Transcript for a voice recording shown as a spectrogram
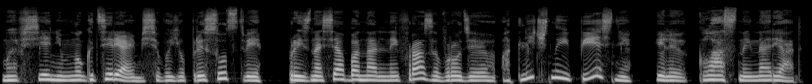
Мы все немного теряемся в ее присутствии, произнося банальные фразы вроде «отличные песни» или «классный наряд»,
